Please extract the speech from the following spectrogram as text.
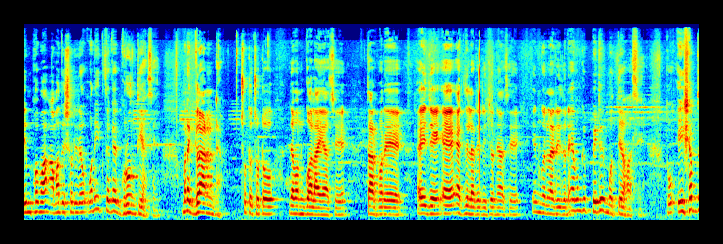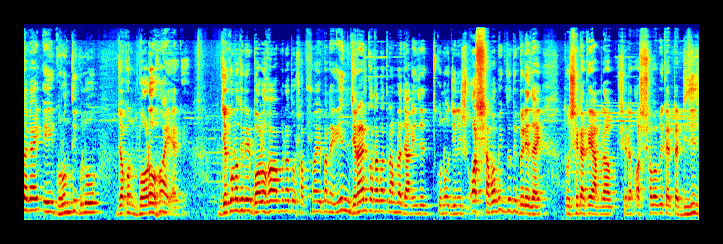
লিম্ফোমা আমাদের শরীরে অনেক জায়গায় গ্রন্থি আছে। মানে গ্ল্যান্ড ছোট ছোট যেমন গলায় আছে তারপরে এই যে অ্যাক্সিলারি রিজনে আছে ইনগুলার রিজনে এবং কি পেটের মধ্যেও আছে। তো এইসব জায়গায় এই গ্রন্থিগুলো যখন বড় হয় আর কি, যে কোনো জিনিস বড় হওয়া আমরা তো সবসময় মানে ইন জেনারেল কথাবার্তা আমরা জানি যে, কোনো জিনিস অস্বাভাবিক যদি বেড়ে যায়, তো সেটাকে আমরা, সেটা অস্বাভাবিক একটা ডিজিজ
